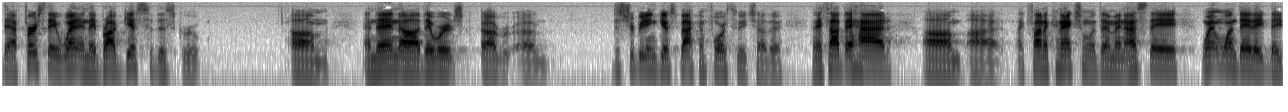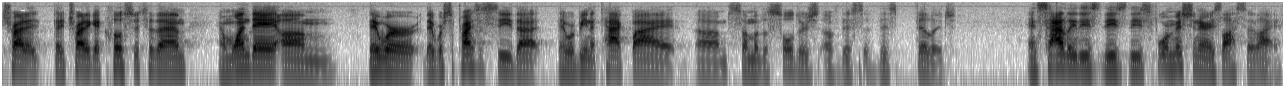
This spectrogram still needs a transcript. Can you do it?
they, at first they went and they brought gifts to this group. Um, and then uh, they were uh, um, distributing gifts back and forth to each other. And they thought they had, um, uh, like, found a connection with them. And as they went one day, they, they, tried to, they tried to get closer to them. And one day, um, they, were, they were surprised to see that they were being attacked by um, some of the soldiers of this, of this village. And sadly, these, these, these four missionaries lost their life.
